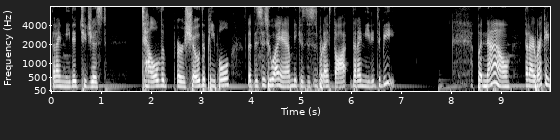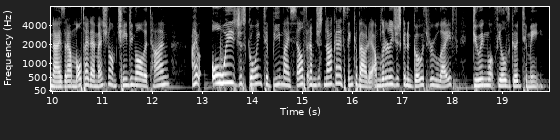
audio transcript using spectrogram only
that I needed to just tell the or show the people that this is who I am because this is what I thought that I needed to be. But now that I recognize that I'm multidimensional, I'm changing all the time, I'm always just going to be myself and I'm just not going to think about it. I'm literally just going to go through life doing what feels good to me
